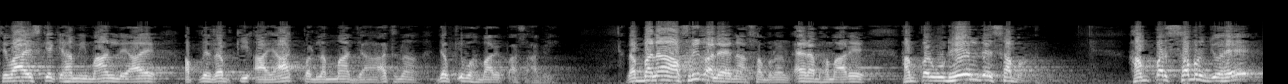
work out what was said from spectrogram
سوائے اس کے کہ ہم ایمان لے آئے اپنے رب کی آیات پر لما جا اتنا جبکہ وہ ہمارے پاس آ گئی۔ ربنا افریقہ لینا صبرن اے رب ہمارے، ہم پر اڈھیل دے صبر۔ ہم پر صبر جو ہے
